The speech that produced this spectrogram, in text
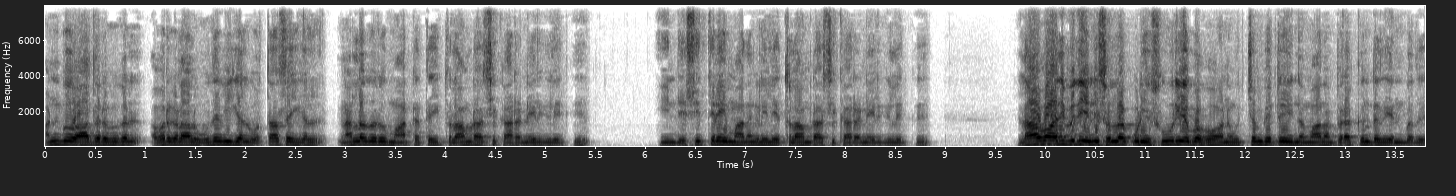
அன்பு ஆதரவுகள் அவர்களால் உதவிகள் ஒத்தாசைகள் நல்லதொரு மாற்றத்தை துலாம் ராசிக்கார நேர்களுக்கு இந்த சித்திரை மாதங்களிலே துலாம் ராசிக்கார நேர்களுக்கு லாபாதிபதி என்று சொல்லக்கூடிய சூரிய பகவான் உச்சம் பெற்று இந்த மாதம் பிறக்கின்றது என்பது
